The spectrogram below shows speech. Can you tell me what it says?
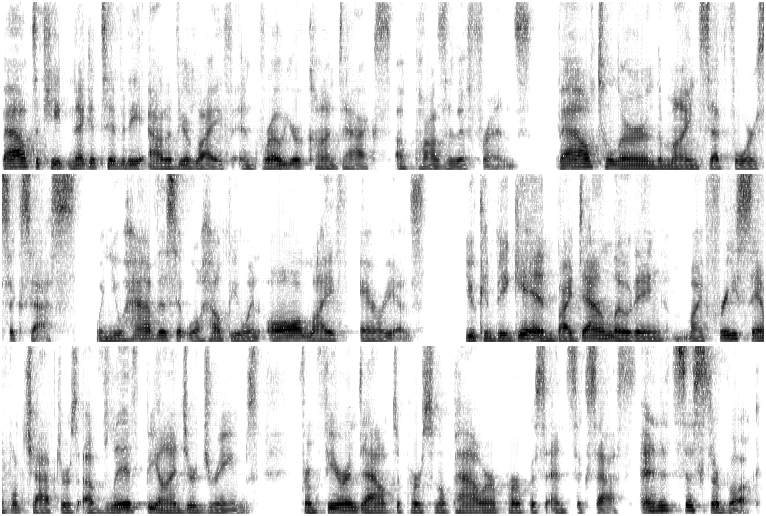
Vow to keep negativity out of your life and grow your contacts of positive friends. Vow to learn the mindset for success. When you have this, it will help you in all life areas. You can begin by downloading my free sample chapters of Live Beyond Your Dreams from Fear and Doubt to Personal Power, Purpose, and Success. And its sister book,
